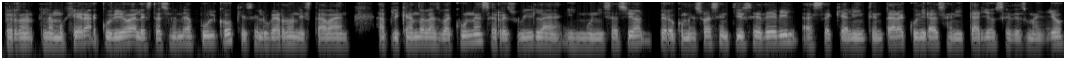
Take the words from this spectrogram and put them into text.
perdón, la mujer acudió a la estación de Apulco, que es el lugar donde estaban aplicando las vacunas, a recibir la inmunización, pero comenzó a sentirse débil hasta que al intentar acudir al sanitario se desmayó,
